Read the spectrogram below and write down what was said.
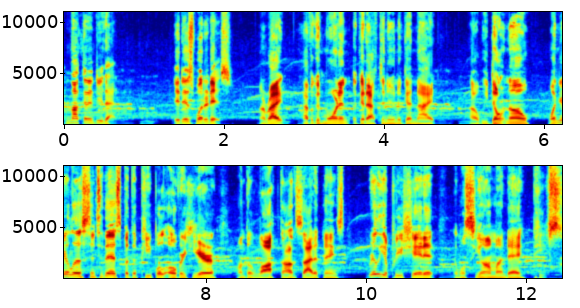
I'm not to do that. It is what it is. All right? Have a good morning, a good afternoon, a good night. Uh, we don't know when you're listening to this, but the people over here on the locked on side of things really appreciate it, and we'll see you on Monday. Peace.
